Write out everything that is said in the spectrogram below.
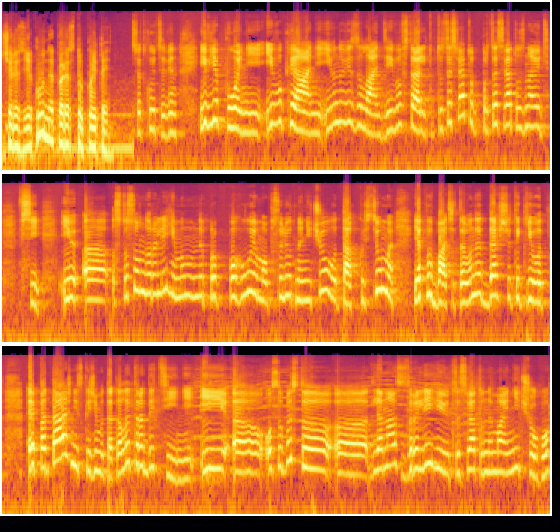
через яку не переступити. Святкується він і в Японії, і в Океані, і в Новій Зеландії, і в Австралії. Тобто це свято про це свято знають всі. І е, стосовно релігії, ми не пропагуємо абсолютно нічого. Так, костюми, як ви бачите, вони дещо такі от епатажні, скажімо так, але традиційні. І е, особисто е, для нас з релігією це свято не має нічого,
